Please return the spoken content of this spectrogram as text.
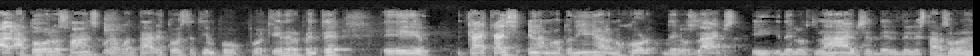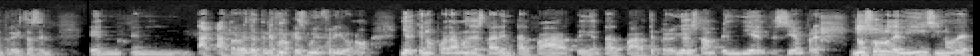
a, todos los fans por aguantar todo este tiempo, porque de repente caes, en la monotonía a lo mejor de los lives y, de los lives, del, estar solo en entrevistas en, en, a, través del teléfono que es muy frío, ¿no? Y el que no podamos estar en tal parte y en tal parte, pero ellos están pendientes siempre, no solo de mí, sino de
